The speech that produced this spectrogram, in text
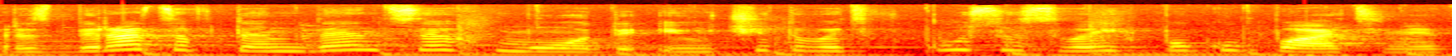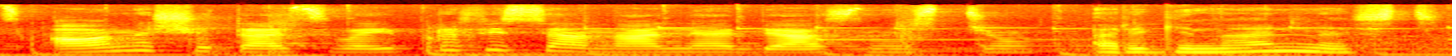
Разбираться в тенденциях моды и учитывать вкусы своих покупательниц Анна считает своей профессиональной обязанностью. оригинальность,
